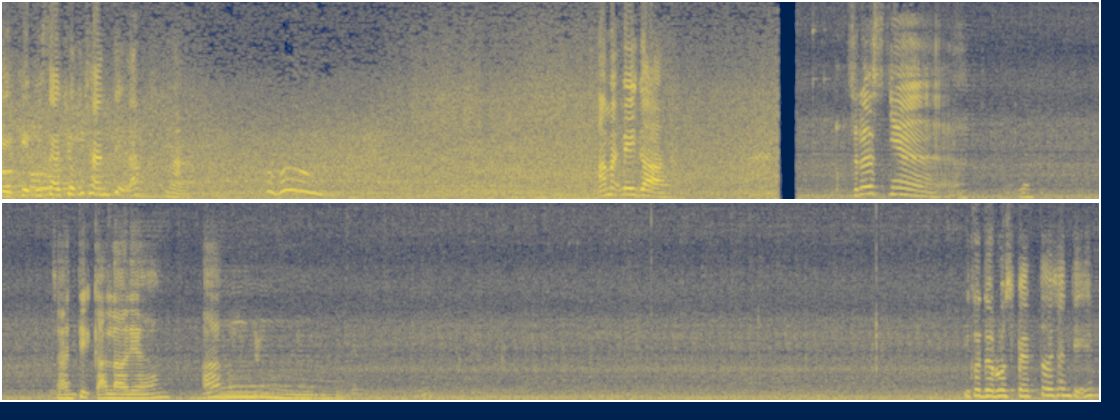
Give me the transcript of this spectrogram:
Eh, kek pistachio pun cantik lah. Ha. Amat Mega. Seterusnya. Cantik color dia. Ha? Ni kau ada rose petal cantik eh.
